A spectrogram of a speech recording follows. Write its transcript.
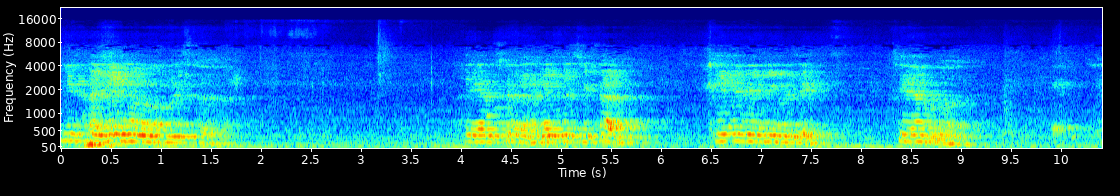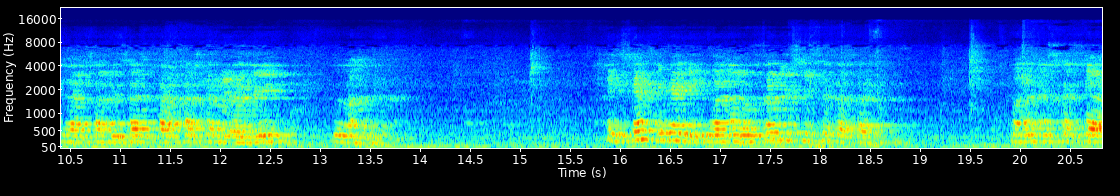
मी पहिल्यांदा होतो आणि राहण्याचं ठिकाण खेळवेलीमध्ये श्रीरामभवन त्यानुसार काकासाहेब नदी बांधलं आणि त्या ठिकाणी मला मुक्कामी शिक्षक असतात महाराष्ट्राच्या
